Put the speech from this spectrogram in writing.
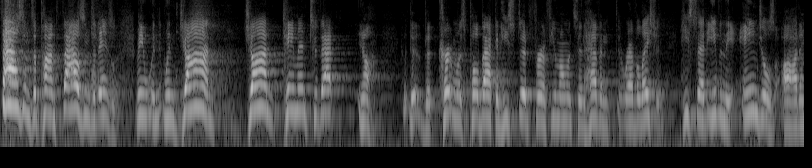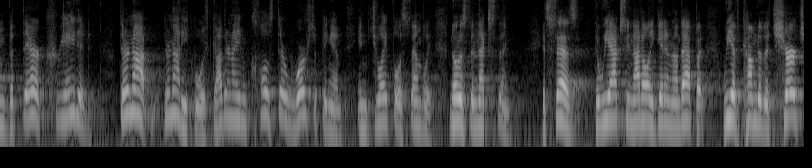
thousands upon thousands of angels. I mean, when, when John, John came into that, you know, the, the curtain was pulled back and he stood for a few moments in heaven, the revelation. He said, even the angels awed him, but they're created. They're not, they're not equal with God. They're not even close. They're worshiping Him in joyful assembly. Notice the next thing. It says that we actually not only get in on that, but we have come to the church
